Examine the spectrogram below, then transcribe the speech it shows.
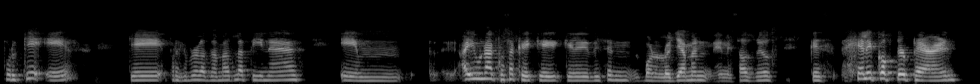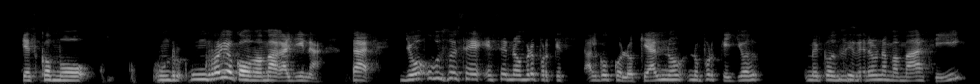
por qué es que, por ejemplo, las mamás latinas, em, hay una cosa que, que, dicen, bueno, lo llaman en Estados Unidos, que es helicopter parent, que es como un, un rollo como mamá gallina. O sea, yo uso ese, ese nombre porque es algo coloquial, no, no porque yo me considero una mamá así,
